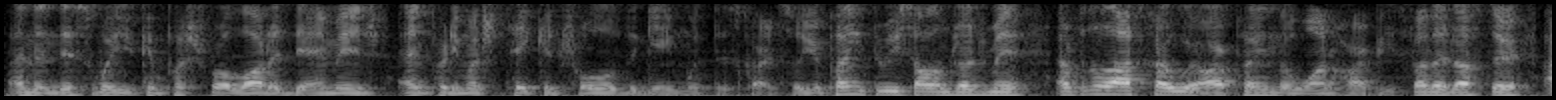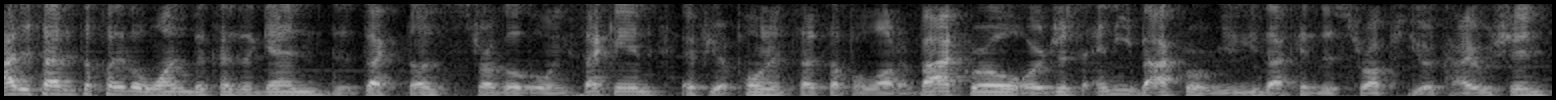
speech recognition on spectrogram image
And then this way you can push for a lot of damage and pretty much take control of the game with this card. So you're playing three Solemn Judgment. And for the last card, we are playing the one Harpy's Feather Duster. I decided to play the one because again, this deck does struggle going second. If your opponent sets up a lot of back row or just any back row really that can disrupt your Kairyu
